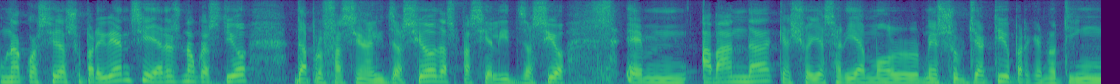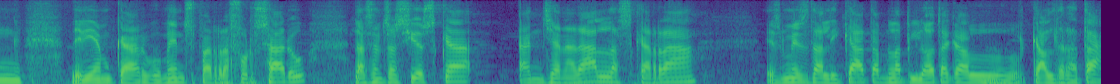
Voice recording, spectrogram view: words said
una qüestió de supervivència i ara és una qüestió de professionalització, d'especialització. a banda, que això ja seria molt més subjectiu perquè no tinc, diríem que, arguments per reforçar-ho, la sensació és que, en general, l'esquerrà és més delicat amb la pilota que el, que el dretà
